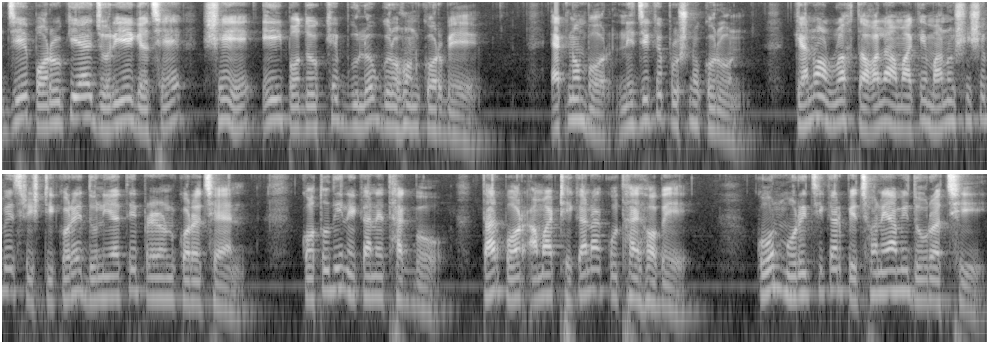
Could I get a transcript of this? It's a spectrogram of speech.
যে পরকীয়ায় জড়িয়ে গেছে, সে এই পদক্ষেপগুলো গ্রহণ করবে। এক নম্বর, নিজেকে প্রশ্ন করুন, কেন আল্লাহ তাআলা আমাকে মানুষ হিসেবে সৃষ্টি করে দুনিয়াতে প্রেরণ করেছেন? কতদিন এখানে থাকব? তারপর আমার ঠিকানা কোথায় হবে? কোন মরিচিকার পেছনে আমি দৌড়াচ্ছি?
